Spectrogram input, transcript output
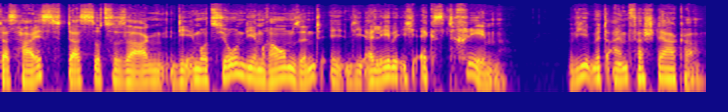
das heißt, dass sozusagen die Emotionen, die im Raum sind, äh, die erlebe ich extrem, wie mit einem Verstärker.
